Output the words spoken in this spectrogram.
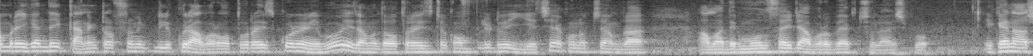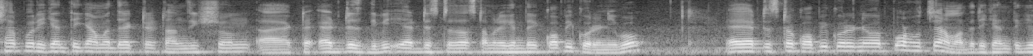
আমরা এখান থেকে কানেক্ট অপশনে ক্লিক করে আবার অথরাইজ করে নেব, এই যে আমাদের অথরাইজটা কমপ্লিট হয়ে গিয়েছে, এখন হচ্ছে আমরা আমাদের মূল সাইটে আবারও ব্যাক চলে আসব। এখানে আসার পর এখান থেকে আমাদের একটা ট্রানজেকশন একটা অ্যাড্রেস দিবে, এই অ্যাড্রেসটা জাস্ট আমরা এখান থেকে কপি করে নিব। এই অ্যাড্রেসটা কপি করে নেওয়ার পর হচ্ছে আমাদের এখান থেকে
